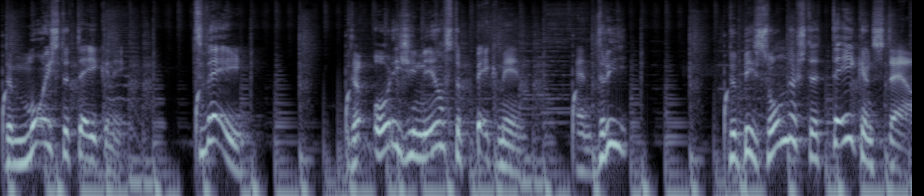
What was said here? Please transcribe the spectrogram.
De mooiste tekening. 2. De origineelste Pikmin. En 3. De bijzonderste tekenstijl.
